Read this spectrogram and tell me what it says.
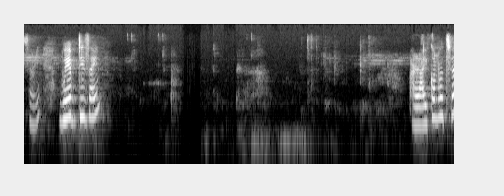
সরি ওয়েব ডিজাইন আর আইকন হচ্ছে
